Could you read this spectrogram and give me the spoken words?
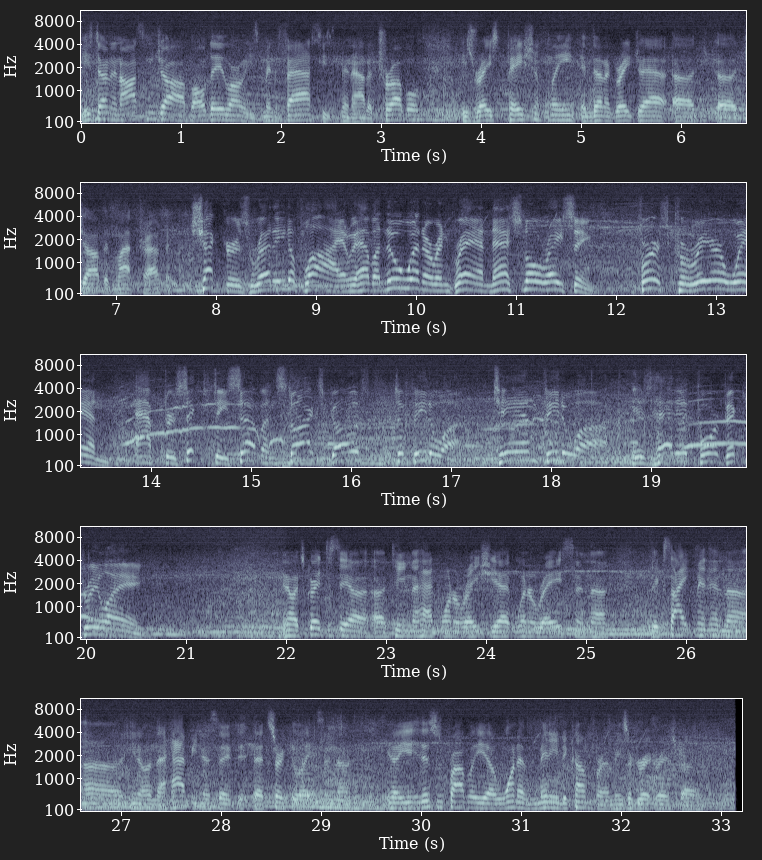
He's done an awesome job all day long. He's been fast. He's been out of trouble. He's raced patiently and done a great uh, uh, job in lap traffic. Checkers ready to fly, and we have a new winner in Grand National Racing. First career win after 67 starts goes to Fedewa. Tim Fedewa is headed for victory lane. You know, it's great to see a, a team that hadn't won a race yet win a race, and uh, the excitement and the uh, you know and the happiness that, that circulates. And uh, you know, this is probably uh, one of many to come for him. He's a great race driver.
